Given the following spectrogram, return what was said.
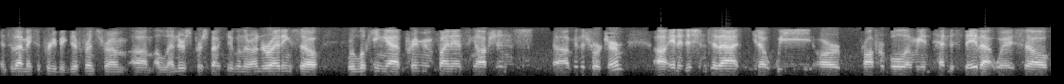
and so that makes a pretty big difference from um, a lender's perspective when they're underwriting. So we're looking at premium financing options um, in the short term. Uh, in addition to that, you know, we are profitable and we intend to stay that way. So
